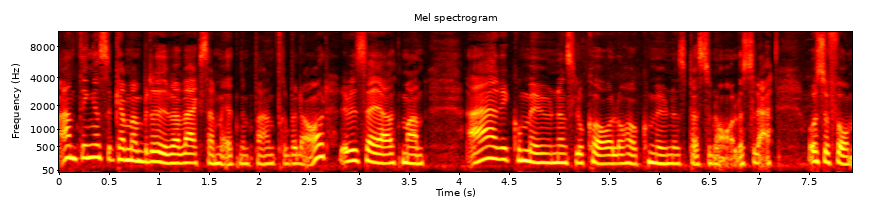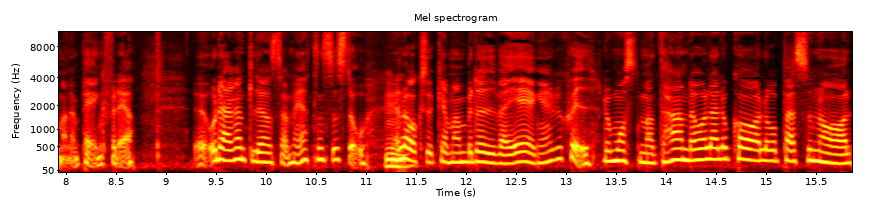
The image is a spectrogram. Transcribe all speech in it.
antingen så kan man bedriva verksamheten på entreprenad, det vill säga att man är i kommunens lokal och har kommunens personal och sådär. Och så får man en peng för det. Och där är inte lönsamheten så stor. Mm. Eller också kan man bedriva i egen regi. Då måste man tillhandahålla lokaler och personal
